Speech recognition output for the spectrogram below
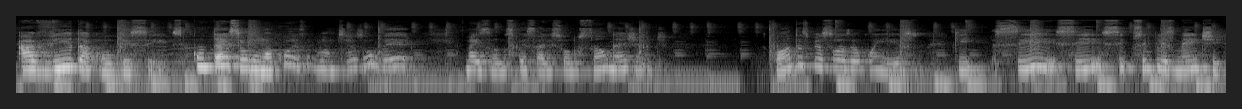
a vida acontecer. Se acontece alguma coisa, vamos resolver. Mas vamos pensar em solução, né, gente? Quantas pessoas eu conheço que se, se, se simplesmente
